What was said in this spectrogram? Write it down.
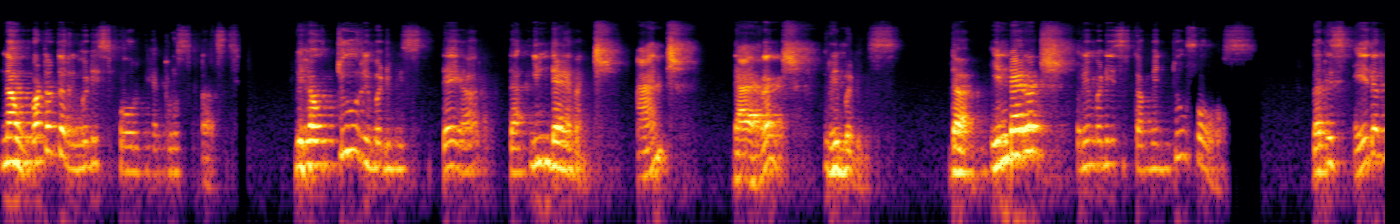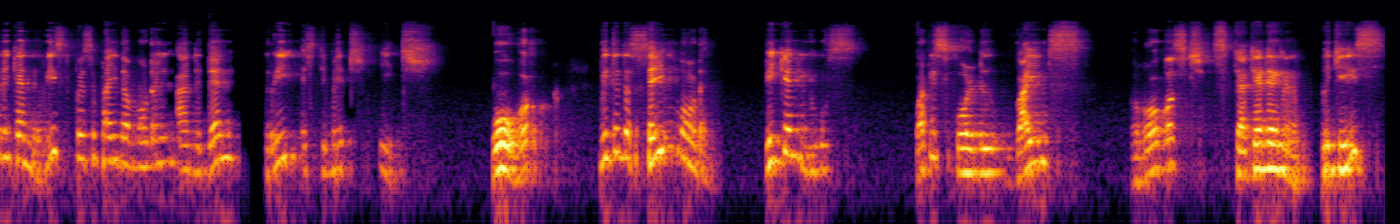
Now, what are the remedies for heteroscedasticity? We have two remedies. They are the indirect and direct remedies. The indirect remedies come in two forms. That is either we can re-specify the model and then re-estimate it. Or within the same model, we can use what is called White's robust error, which is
